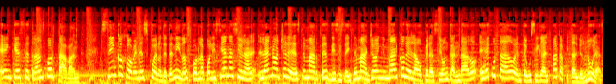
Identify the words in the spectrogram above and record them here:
en que se transportaban. Cinco jóvenes fueron detenidos por la Policía Nacional la noche de este martes 16 de mayo en el marco de la Operación Candado ejecutado en Tegucigalpa, capital de Honduras.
